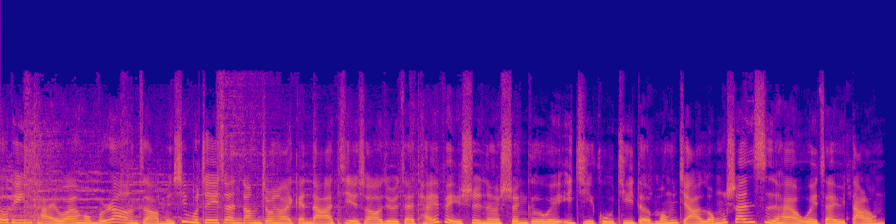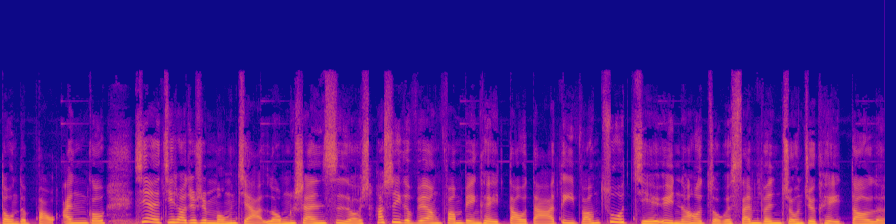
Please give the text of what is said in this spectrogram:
收听台湾红不让，在我们幸福这一站当中，要来跟大家介绍，就是在台北市呢升格为一级古迹的艋舺龙山寺，还有位在于大龙洞的保安宫。现在介绍就是艋舺龙山寺哦，它是一个非常方便可以到达地方，坐捷运然后走个三分钟就可以到了。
